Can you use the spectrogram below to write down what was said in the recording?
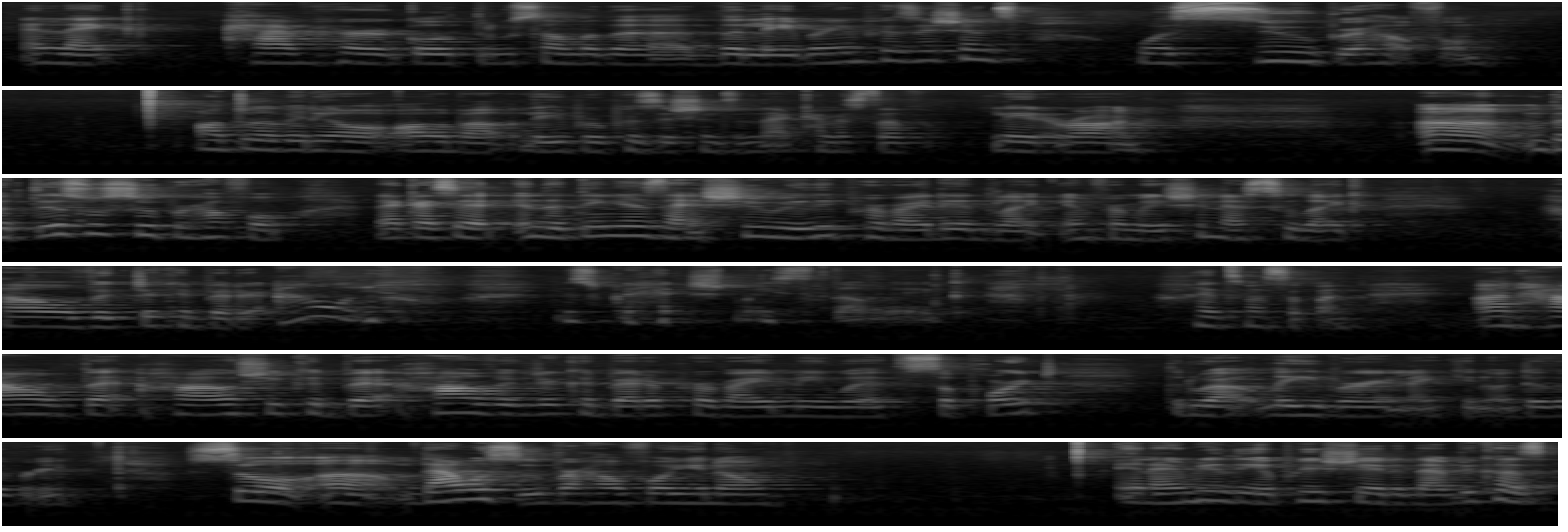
and like have her go through some of the the laboring positions was super helpful. I'll do a video all about labor positions and that kind of stuff later on. Um, but this was super helpful. Like i said and the thing is that she really provided like information as to like how victor could better ow you scratched my stomach. It's my fun on how how she could be how Victor could better provide me with support throughout labor and like you know delivery. So um, that was super helpful, you know, and I really appreciated that because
